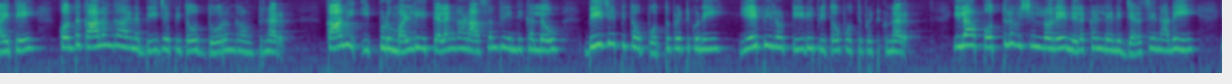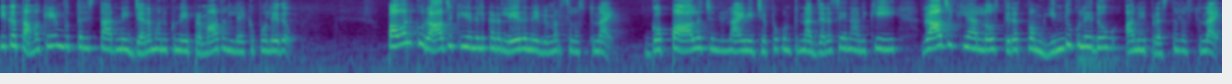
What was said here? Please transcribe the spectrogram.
అయితే కొంతకాలంగా ఆయన బీజేపీతో దూరంగా ఉంటున్నారు. కానీ ఇప్పుడు మళ్ళీ తెలంగాణ అసెంబ్లీ ఎన్నికల్లో బీజేపీతో పొత్తు పెట్టుకుని ఏపీలో టీడీపీతో పొత్తు పెట్టుకున్నారు. ఇలా పొత్తుల విషయంలోనే నిలకడలేని జనసేనాని ఇక తమకేం ఉత్తరిస్తారని జనమనుకునే ప్రమాదం లేకపోలేదు. పవన్కు రాజకీయ నిలకడ లేదనే విమర్శలొస్తున్నాయి. గొప్ప ఆలోచనలున్నాయని చెప్పుకుంటున్న జనసేనానికి రాజకీయాల్లో స్థిరత్వం ఎందుకు లేదు అనే ప్రశ్నలొస్తున్నాయి.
